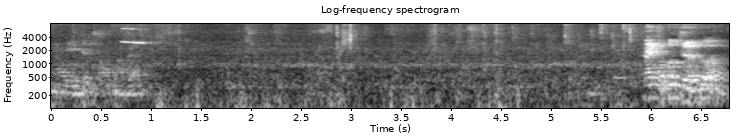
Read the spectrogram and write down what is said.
Này rất là mặt được. Đây có bức tường luôn.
